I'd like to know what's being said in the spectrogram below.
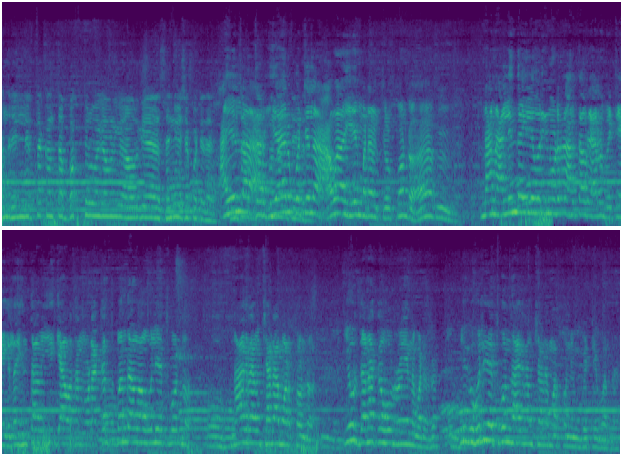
ಅಂದ್ರೆ ಇಲ್ಲಿರ್ತಕ್ಕಂಥ ಭಕ್ತರು ಹೋಗಿ ಅವನಿಗೆ ಅವ್ರಿಗೆ ಸನ್ನಿವೇಶ ಕೊಟ್ಟಿದ್ದಾರೆ. ಇಲ್ಲ ಯಾರು ಕೊಟ್ಟಿಲ್ಲ ಅವ ಏನ್ ಮಾಡ್ಯಾನ ತಿಳ್ಕೊಂಡು ನಾನು ಅಲ್ಲಿಂದ ಇಲ್ಲಿವರೆಗೆ ನೋಡಿದ್ರೆ ಅಂಥವ್ರು ಯಾರು ಭೇಟಿಯಾಗಿಲ್ಲ ಇಂಥವ್ ಈಗ ಯಾವತ್ತ ನೋಡಕ್ಕಂತ ಬಂದವ ಹುಲಿ ಎತ್ಕೊಂಡು ನಾಗರಾವ್ ಚಡ ಮಾಡ್ಕೊಂಡು. ಇವ್ರು ದನಕ ಹುಡ್ರು ಏನು ಮಾಡಿದ್ರು? ಈಗ ಹುಲಿ ಎತ್ಕೊಂಡು ನಾಗರಾವ್ ಚಡ ಮಾಡ್ಕೊಂಡು ನಿಮ್ಗೆ ಭೇಟಿ ಬಂದಾಗ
